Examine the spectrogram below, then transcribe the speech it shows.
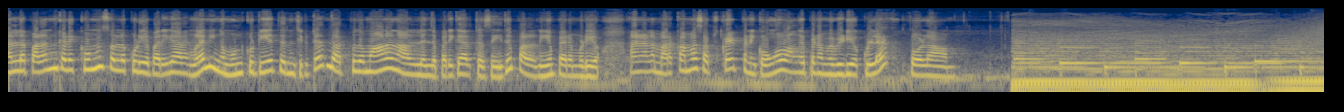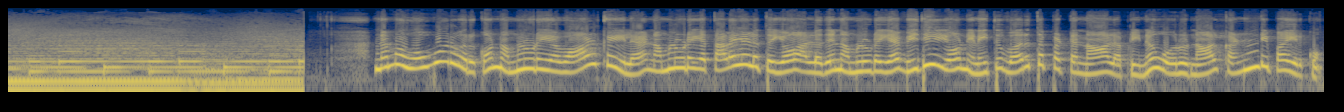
நல்ல பலன் கிடைக்கும்னு சொல்லக்கூடிய பரிகாரங்களை நீங்கள் முன்கூட்டியே தெரிஞ்சுக்கிட்டு இந்த அற்புதமான நாளில் இந்த பரிகாரத்தை செய்து பலனையும் பெற முடியும். அதனால் மறக்காமல் சப்ஸ்கிரைப் பண்ணிக்கோங்க. வாங்க இப்போ நம்ம வீடியோக்குள்ளே போகலாம் நம்ம ஒவ்வொருவருக்கும் நம்மளுடைய வாழ்க்கையில் நம்மளுடைய தலையெழுத்தையோ அல்லது நம்மளுடைய விதியையோ நினைத்து வருத்தப்பட்ட நாள் அப்படின்னு ஒரு நாள் கண்டிப்பாக இருக்கும்.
